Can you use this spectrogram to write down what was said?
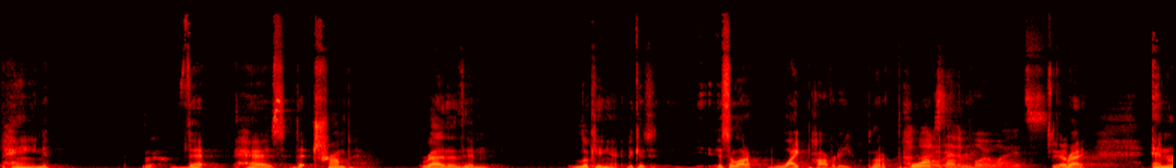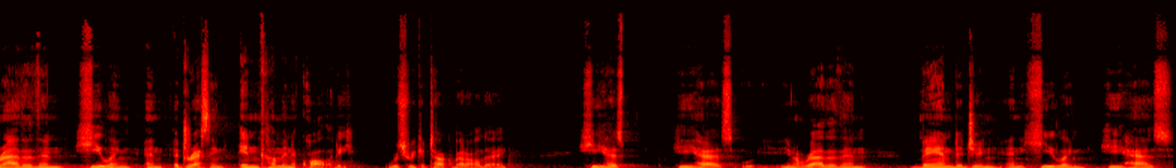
pain Yeah. that has that Trump, rather than looking at because it's a lot of white poverty, a lot of I was poor say poverty. the poor whites. Yep. Right. And rather than healing and addressing income inequality, which we could talk about all day, he has he has you know rather than bandaging and healing, he has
